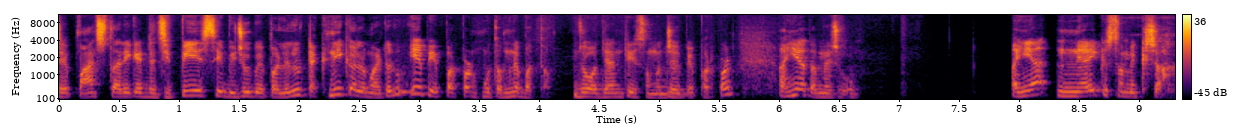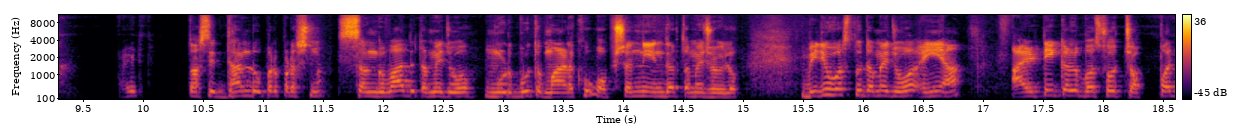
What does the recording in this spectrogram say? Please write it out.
જે પાંચ તારીખે જીપીએસસી બીજું પેપર લીધું ટેકનિકલ માટેનું, એ પેપર પણ હું તમને બતાવું. જો ધ્યાનથી સમજો પેપર પણ. અહીંયા તમે જુઓ. અહીંયા ન્યાયિક સમીક્ષા રાઈટ તો સિદ્ધાંત ઉપર પ્રશ્ન. સંઘવાદ તમે જુઓ, મૂળભૂત માળખું ઓપ્શનની અંદર તમે જોઈ લો. બીજું વસ્તુ તમે જુઓ, અહીંયા આર્ટિકલ બસો ચોપન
